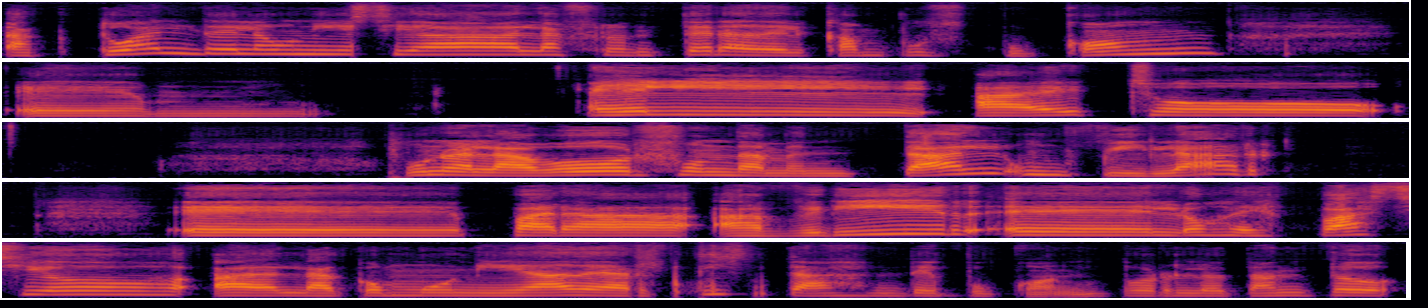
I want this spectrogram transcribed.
actual de la Universidad La Frontera del campus Pucón, eh, él ha hecho una labor fundamental, un pilar eh, para abrir eh, los espacios a la comunidad de artistas de Pucón. Por lo tanto,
